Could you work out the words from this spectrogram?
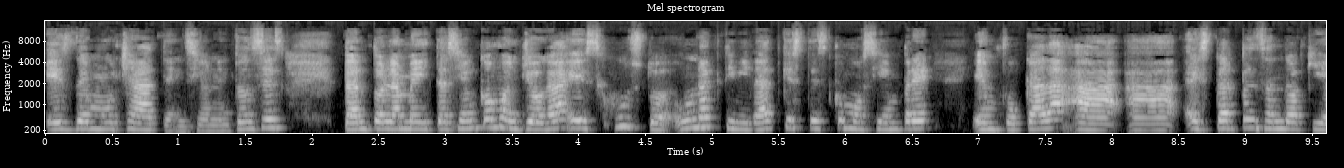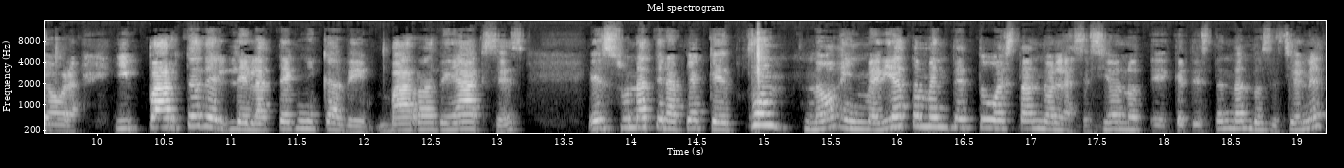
es de mucha atención. Entonces, tanto la meditación como el yoga es justo una actividad que estés como siempre enfocada a, estar pensando aquí ahora. Y parte de, la técnica de barra de access es una terapia que, ¡pum!, ¿no? Inmediatamente tú estando en la sesión o que te estén dando sesiones,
